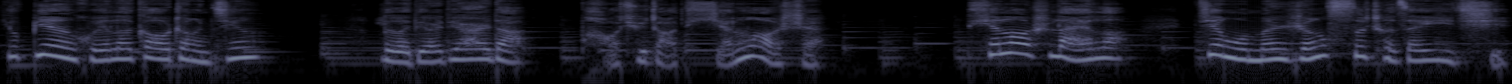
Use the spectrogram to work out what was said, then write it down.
又变回了告状精，乐颠颠的跑去找田老师。田老师来了，见我们仍撕扯在一起，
